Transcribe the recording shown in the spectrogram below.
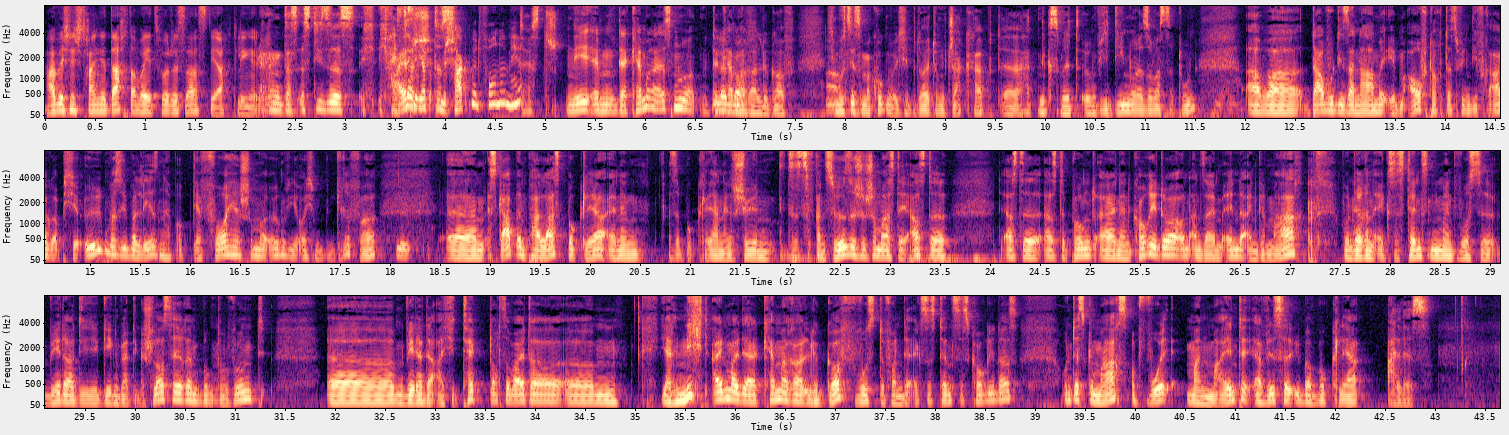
Habe ich nicht dran gedacht, aber jetzt, wo du es sagst, ja, klingelt. Das ist dieses, ich, ich weiß nicht, ob das. Jacques mit Vornamen her? Das, nee, ähm, der Kämmerer ist nur der Le Kämmerer Goff. Le Goff. Ich muss jetzt mal gucken, welche Bedeutung Jack hat. Äh, hat nichts mit irgendwie Dean oder sowas zu tun. Aber da, wo dieser Name eben auftaucht, deswegen die Frage, ob ich hier irgendwas überlesen habe, ob der vorher schon mal irgendwie euch ein Begriff war. Ähm, es gab im Palast Beauclerc einen, also Beauclerc, ne, schön, das Französische schon mal ist der erste, der erste, erste Punkt, einen Korridor und an seinem Ende ein Gemach, von deren Existenz niemand wusste. Weder die gegenwärtige Schlossherrin, Punkt, Punkt, Punkt, ähm, weder der Architekt noch so weiter. Ähm, ja, nicht einmal der Kämmerer Le Goff wusste von der Existenz des Korridors und des Gemachs, obwohl man meinte, er wisse über Beauclerc alles.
